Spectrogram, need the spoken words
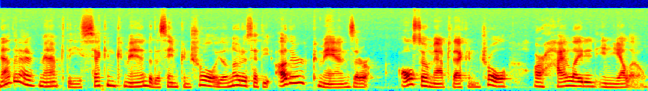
Now that I've mapped the second command to the same control, you'll notice that the other commands that are also mapped to that control are highlighted in yellow.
